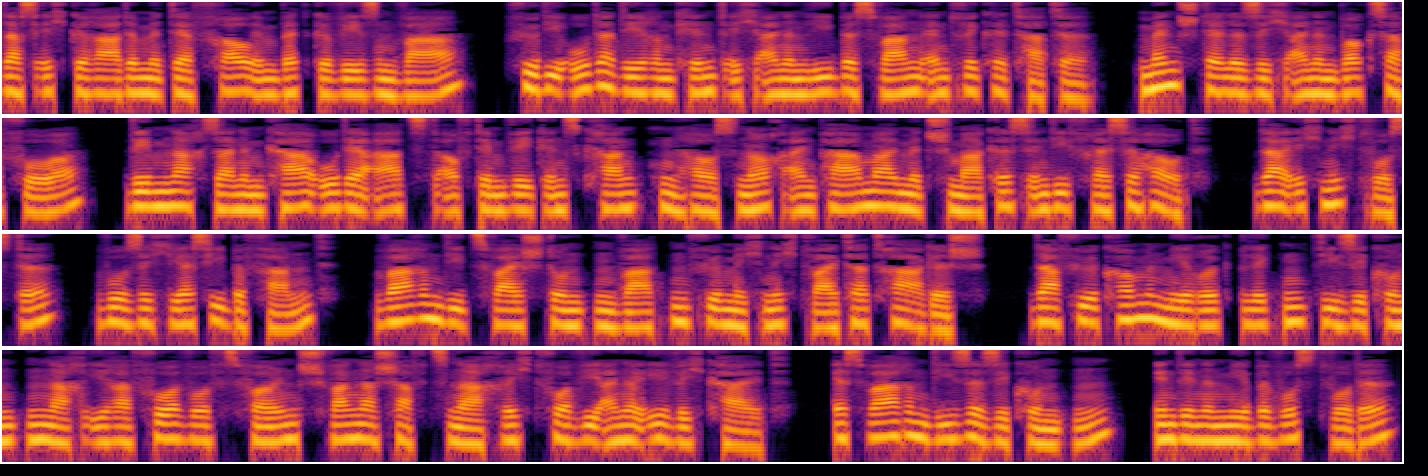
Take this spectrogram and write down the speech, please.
dass ich gerade mit der Frau im Bett gewesen war, für die oder deren Kind ich einen Liebeswahn entwickelt hatte. Mensch stelle sich einen Boxer vor, dem nach seinem K.O. der Arzt auf dem Weg ins Krankenhaus noch ein paar Mal mit Schmackes in die Fresse haut. Da ich nicht wusste, wo sich Jessie befand, waren die zwei Stunden Warten für mich nicht weiter tragisch. Dafür kommen mir rückblickend die Sekunden nach ihrer vorwurfsvollen Schwangerschaftsnachricht vor wie eine Ewigkeit. Es waren diese Sekunden, in denen mir bewusst wurde,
